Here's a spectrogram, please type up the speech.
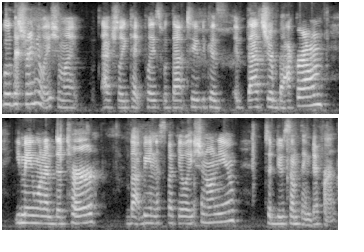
Well, the strangulation might actually take place with that too, because if that's your background, you may want to deter that being a speculation on you to do something different.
